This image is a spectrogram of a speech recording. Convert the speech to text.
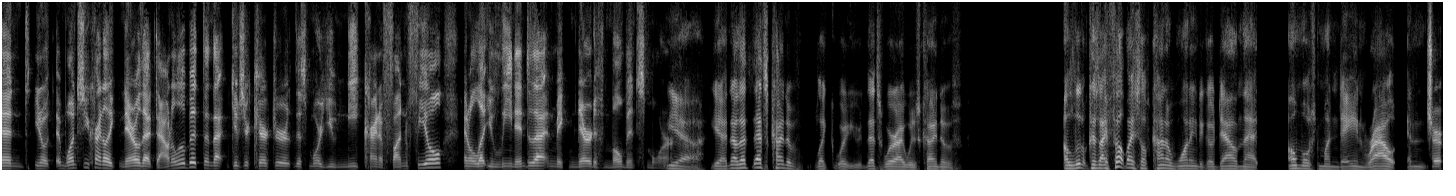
And you know, and once you kind of like narrow that down a little bit, then that gives your character this more unique kind of fun feel, and will let you lean into that and make narrative moments more. Yeah, yeah. No, that that's kind of like where you. That's where I was kind of a little because I felt myself kind of wanting to go down that almost mundane route, and Sure.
